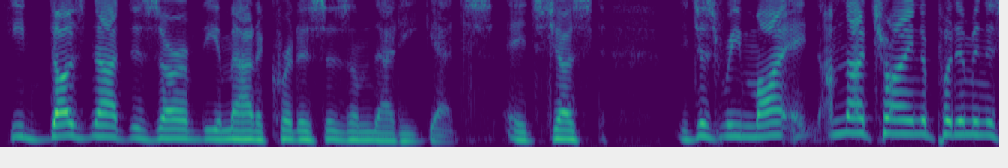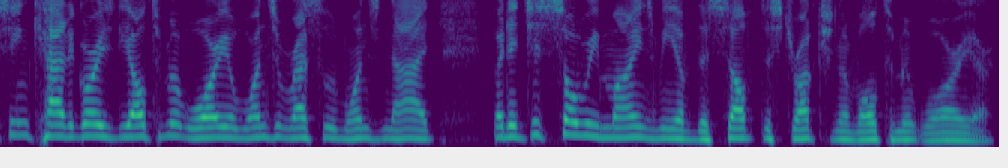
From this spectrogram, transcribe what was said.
he does not deserve the amount of criticism that he gets. It's just it just remind I'm not trying to put him in the same category as the Ultimate Warrior. One's a wrestler, one's not. But it just so reminds me of the self-destruction of Ultimate Warrior.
